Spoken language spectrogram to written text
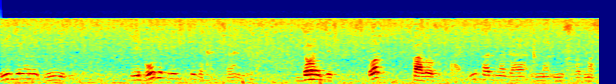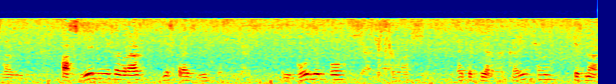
видимыми и невидимыми, и будет вести до конца мира. Донде Христос положит враги под нога на свои. Последний же враг испразднится смерть, и будет Бог всячество во всем. Это 1 Коринфянам, 15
